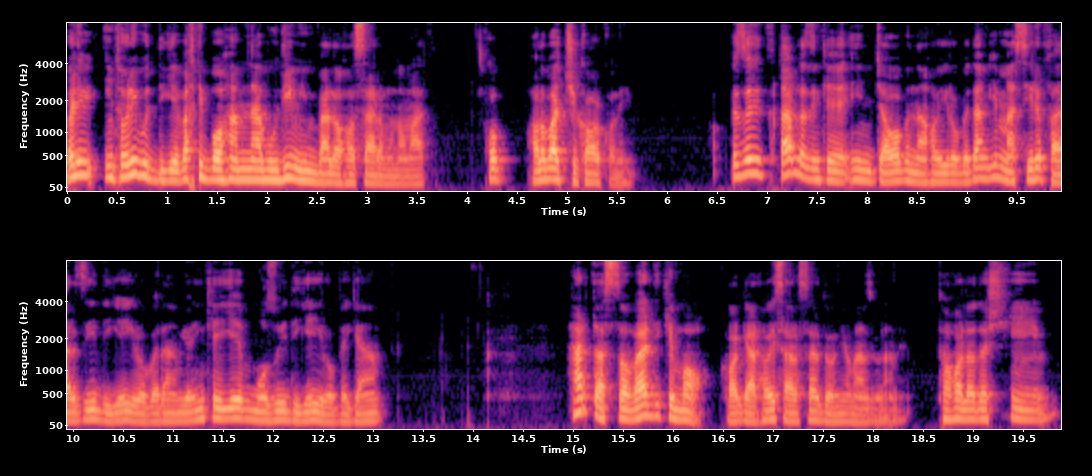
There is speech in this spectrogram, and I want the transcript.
ولی اینطوری بود دیگه. وقتی با هم نبودیم این بلاها سرمون آمد خب حالا باید چیکار کنیم؟ بذارید قبل از اینکه این جواب نهایی رو بدم یه مسیر فرضی دیگه ای رو بدم یا اینکه یه موضوع دیگه ای رو بگم. هر دستاوردی که ما کارگرهای سراسر دنیا منظورمه. تا حالا داشتیم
